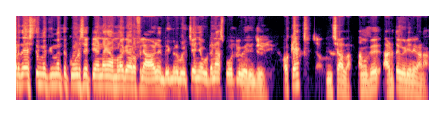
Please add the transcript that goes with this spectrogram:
പ്രദേശത്ത് നിങ്ങൾക്ക് ഇങ്ങനത്തെ കൂട് സെറ്റ് ചെയ്യണ്ടെങ്കിൽ നമ്മളെ കെയർ ഓഫിൽ ആളുണ്ട് നിങ്ങൾ വിളിച്ചു കഴിഞ്ഞാൽ ഉടനെ ആ സ്പോട്ടിൽ വരും ചെയ്യും. ഓക്കെ ഇൻഷാല്ല നമുക്ക് അടുത്ത വീഡിയോയിൽ കാണാം.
